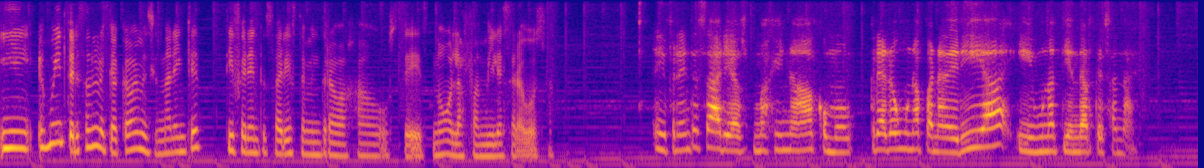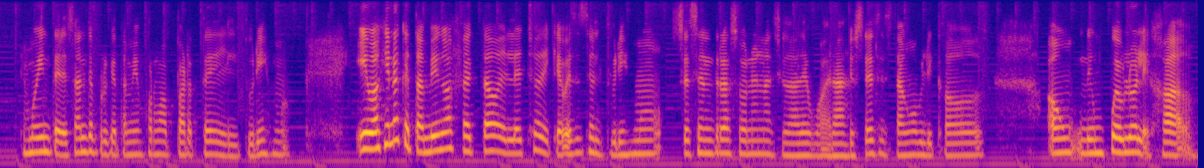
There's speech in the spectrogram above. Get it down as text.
Y es muy interesante lo que acaba de mencionar, ¿en qué diferentes áreas también trabajado ustedes, ¿no? La familia Zaragoza. En diferentes áreas, más que como crearon una panadería y una tienda artesanal. Es muy interesante porque también forma parte del turismo. Imagino que también ha afectado el hecho de que a veces el turismo se centra solo en la ciudad de Huaraz. Ustedes están obligados de un pueblo alejado,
